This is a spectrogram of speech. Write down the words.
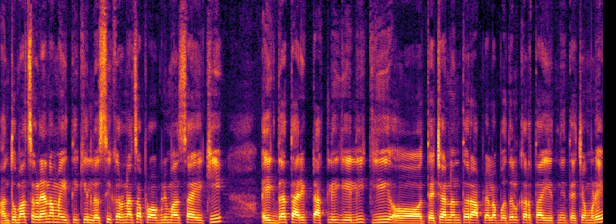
आणि तुम्हाला सगळ्यांना माहिती आहे की लसीकरणाचा प्रॉब्लेम असा आहे की एकदा तारीख टाकली गेली की त्याच्यानंतर आपल्याला बदल करता येत नाही. त्याच्यामुळे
